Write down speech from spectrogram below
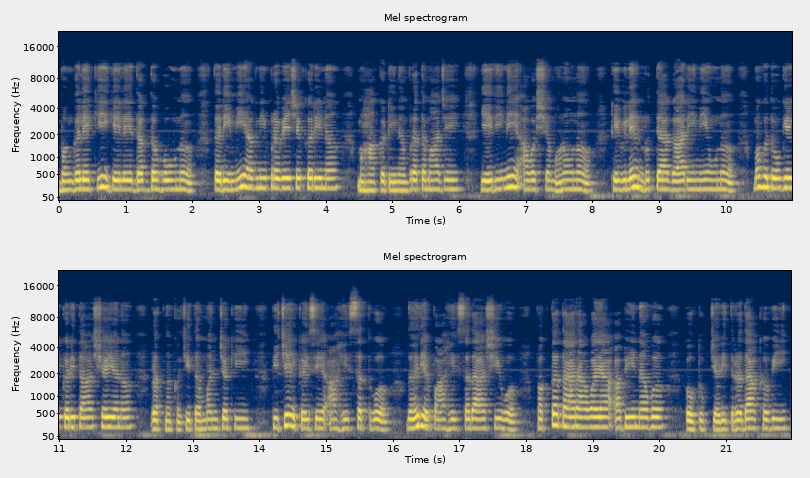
भंगले की गेले दग्ध होऊन. तरी मी अग्निप्रवेश करीन. महाकठीण व्रत माझे. येरीने अवश्य म्हणून. ठेविले नृत्यागारी नेऊन मग दोघे करिता शयन रत्नखचित मंचकी. तिचे कैसे आहे सत्व? धैर्य पाहे सदाशिव फक्त तारावया अभिनव. कौतुक चरित्र दाखवी.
